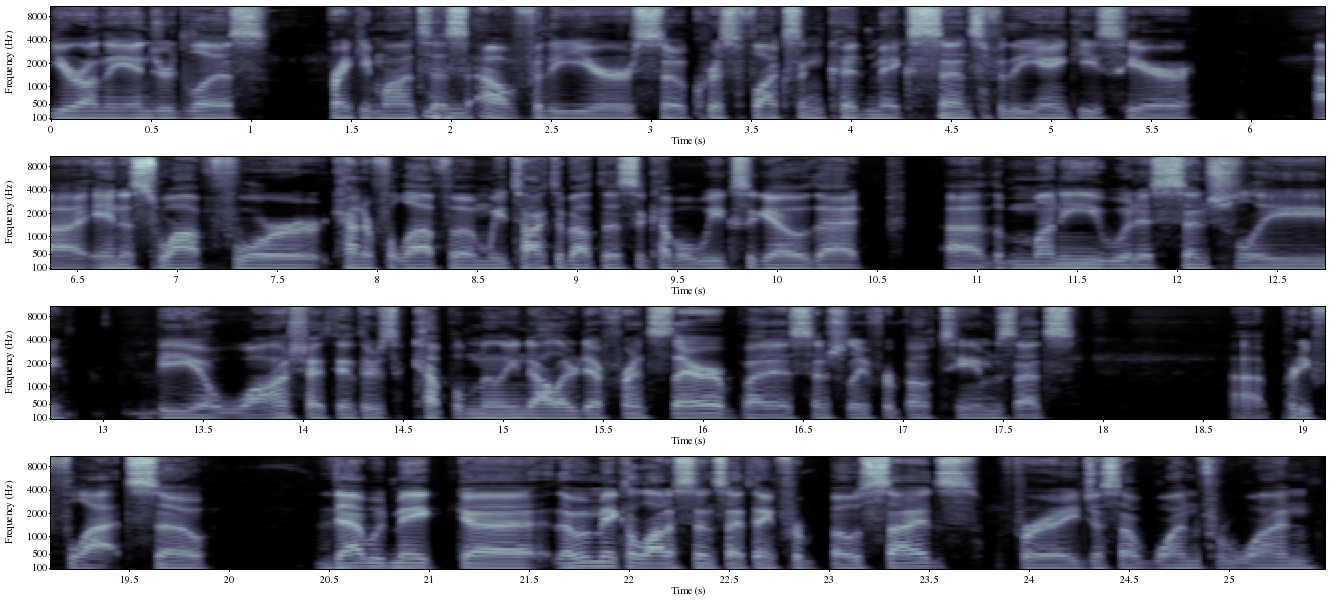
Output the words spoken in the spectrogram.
year on the injured list. Frankie Montas out for the year. So Chris Flexen could make sense for the Yankees here uh, in a swap for Kiner Falefa. And we talked about this a couple weeks ago that uh, the money would essentially be a wash. I think there's a couple million dollar difference there, but essentially for both teams, that's uh, pretty flat. So that would make uh, that would make a lot of sense, I think, for both sides for a just a one for one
